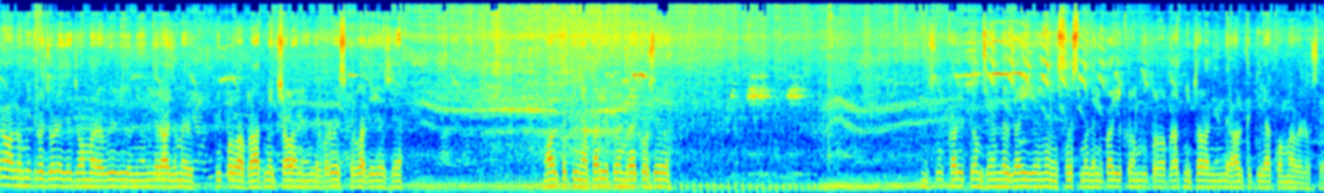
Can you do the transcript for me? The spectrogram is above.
ચાલો મિત્રો, જોડે જજો અમારા વિડીયોની અંદર આજ અમે પીપળવા પ્રાથમિક શાળાની અંદર પ્રવેશ કરવા જઈએ છીએ. હાલ તકી ત્યાં કાર્યક્રમ રાખ્યો છે. અને શું કાર્યક્રમ છે, અંદર જઈએ અને સરસ મજાનો કાર્યક્રમ પીપળવા પ્રાથમિક શાળાની અંદર હાલ થકી રાખવામાં આવેલો છે.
